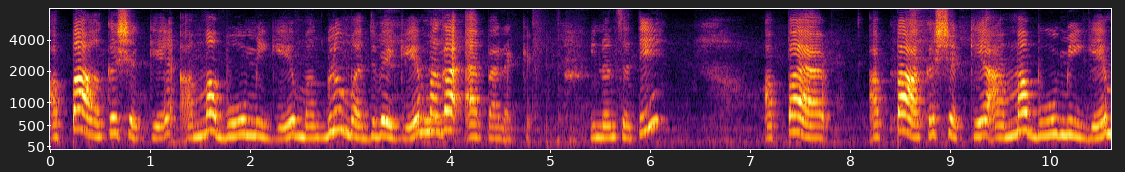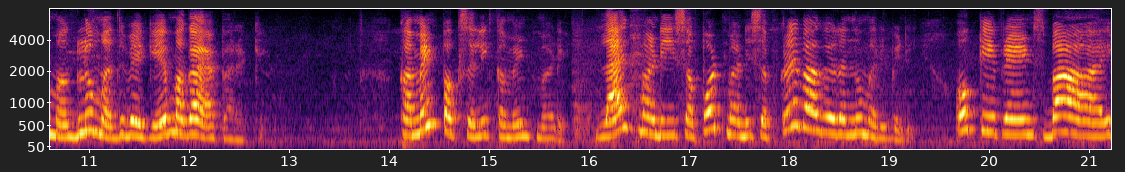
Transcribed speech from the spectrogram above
ಅಪ್ಪ ಆಕಾಶಕ್ಕೆ, ಅಮ್ಮ ಭೂಮಿಗೆ, ಮಗಳು ಮದುವೆಗೆ, ಮಗ ವ್ಯಾಪಾರಕ್ಕೆ. ಇನ್ನೊಂದ್ಸತಿ. ಅಪ್ಪ ಅಪ್ಪ ಆಕಾಶಕ್ಕೆ, ಅಮ್ಮ ಭೂಮಿಗೆ, ಮಗಳು ಮದುವೆಗೆ, ಮಗ ವ್ಯಾಪಾರಕ್ಕೆ. ಕಮೆಂಟ್ ಬಾಕ್ಸಲ್ಲಿ ಕಮೆಂಟ್ ಮಾಡಿ. ಲೈಕ್ ಮಾಡಿ ಸಪೋರ್ಟ್ ಮಾಡಿ ಸಬ್ಸ್ಕ್ರೈಬ್ ಆಗೋದನ್ನು ಮರಿಬೇಡಿ. ಓಕೆ ಫ್ರೆಂಡ್ಸ್ ಬಾಯ್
